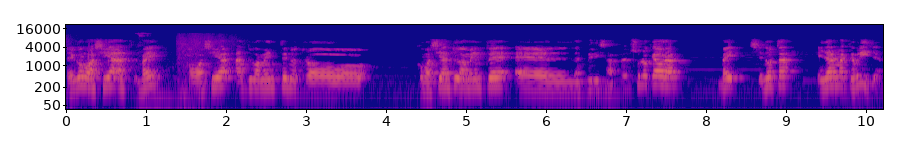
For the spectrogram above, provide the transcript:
Es como hacía, ¿veis? Como hacía antiguamente nuestro... Como hacía antiguamente el Spirit Pero solo que ahora, ¿veis? Se nota el arma que brilla.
